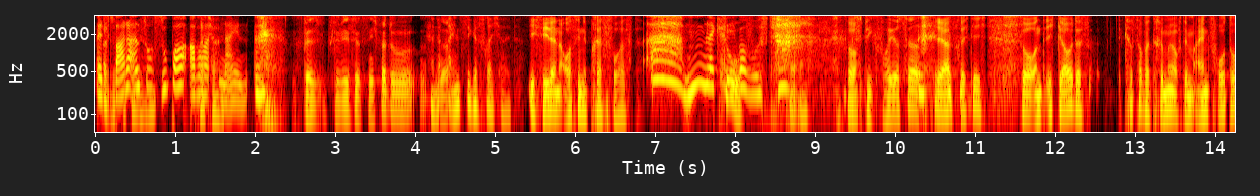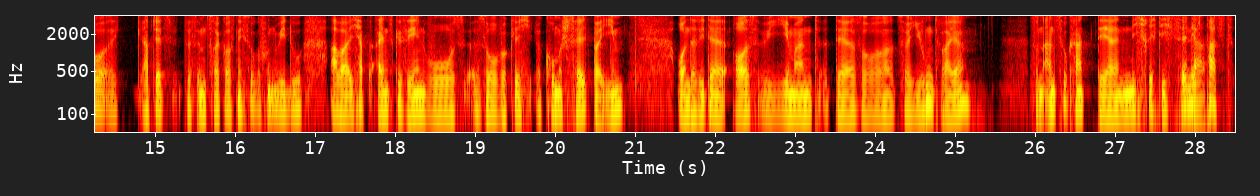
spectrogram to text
Als Also, Badeanzug ja. super, aber Frechheit. nein. Ich weiß ich weiß jetzt nicht, was du. Eine Ne? einzige Frechheit. Ich sehe dann aus wie eine Presswurst. hm, lecker Du. Leberwurst. So. Speak for yourself. Ja, ist richtig. So, und ich glaube, dass Christopher Trimmel auf dem einen Foto, ich habe jetzt das im Zeughaus nicht so gefunden wie du, aber ich habe eins gesehen, wo es so wirklich komisch fällt bei ihm. Und da sieht er aus wie jemand, der so zur Jugendweihe so einen Anzug hat, der nicht richtig Der sitzt. nicht passt.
